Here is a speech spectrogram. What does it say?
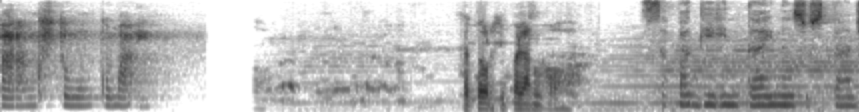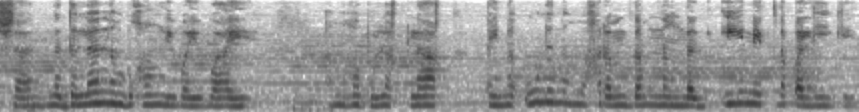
parang gusto mong kumain. 14 pa lang ako. Sa paghihintay ng sustansya na dala ng bukang liwayway, ang mga bulaklak ay nauna ng makaramdam ng nag-init na paligid,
